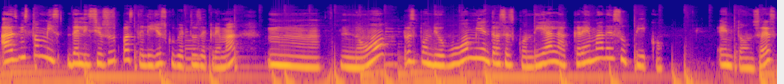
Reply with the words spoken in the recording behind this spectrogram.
¿has visto mis deliciosos pastelillos cubiertos de crema? Mmm, no, respondió Búho mientras escondía la crema de su pico. Entonces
